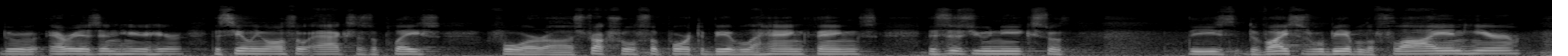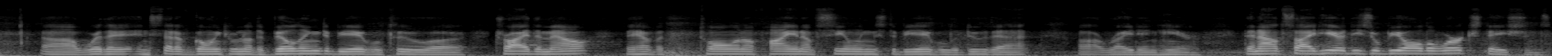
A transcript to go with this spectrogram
the areas in here, here. The ceiling also acts as a place for uh, structural support to be able to hang things. This is unique, so these devices will be able to fly in here uh, where they, instead of going to another building to be able to uh, try them out, they have a tall enough, high enough ceilings to be able to do that uh, right in here. Then outside here, these will be all the workstations.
